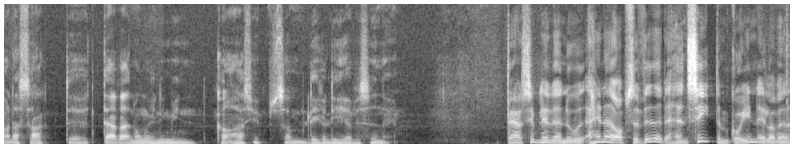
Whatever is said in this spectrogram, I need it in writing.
rettere sagt, øh, der har været nogen inde i min garage, som ligger lige her ved siden af. Der har simpelthen været noget. Han havde observeret det. Havde han set dem gå ind, eller hvad?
